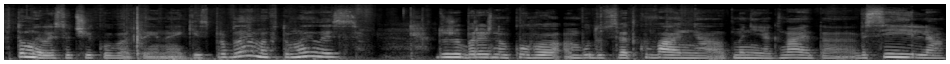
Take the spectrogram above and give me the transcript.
Втомились очікувати на якісь проблеми, втомились. Дуже обережно, в кого будуть святкування. От мені, як знаєте, весілля.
